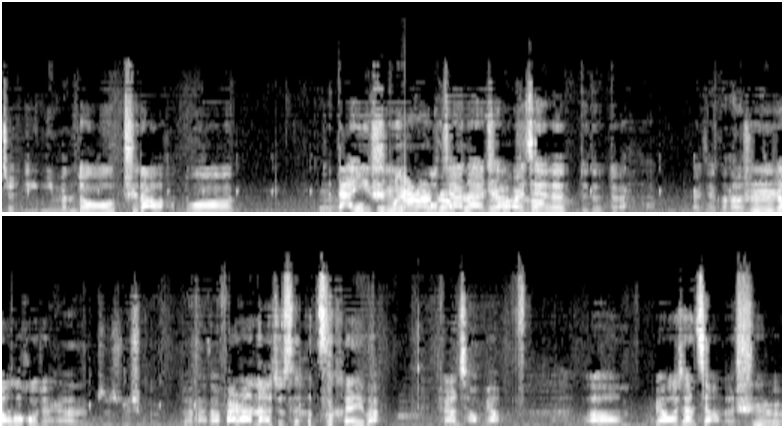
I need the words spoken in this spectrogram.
这你你们都知道了很多，就大意是我我不想让我不想让大家知道，而且对对对，而且可能是任何候选人就是什么乱七八糟，反正拿去自自黑吧，非常巧妙。嗯，然后我想讲的是，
